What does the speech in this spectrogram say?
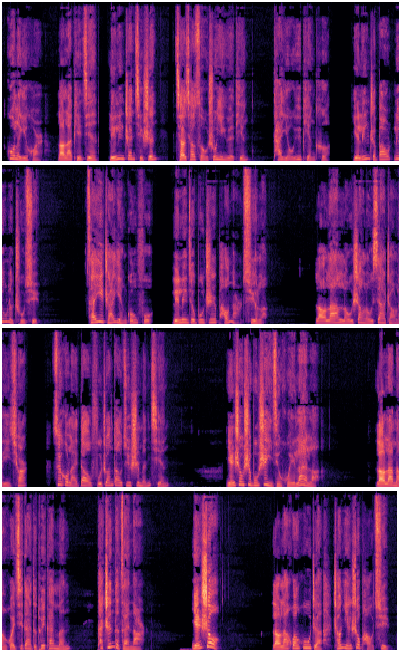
过了一会儿，劳拉瞥见玲玲站起身，悄悄走出音乐厅。她犹豫片刻，也拎着包溜了出去。才一眨眼功夫，玲玲就不知跑哪儿去了。劳拉楼上楼下找了一圈，最后来到服装道具室门前。年兽是不是已经回来了？劳拉满怀期待地推开门。他真的在那儿，年兽！劳拉欢呼着朝年兽跑去。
